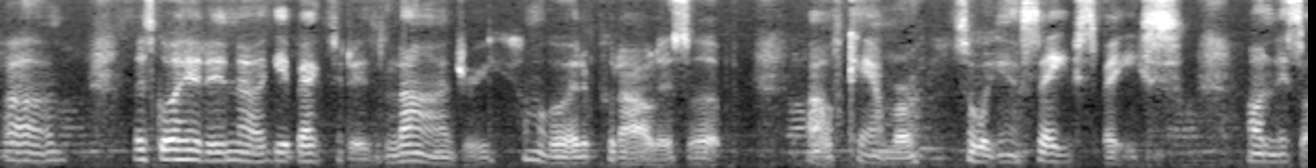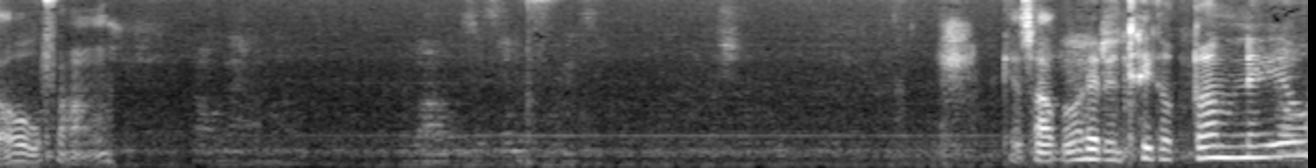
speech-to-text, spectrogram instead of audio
Um, let's go ahead and uh, get back to this laundry. I'm gonna go ahead and put all this up off camera so we can save space on this old phone. Guess I'll go ahead and take a thumbnail.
